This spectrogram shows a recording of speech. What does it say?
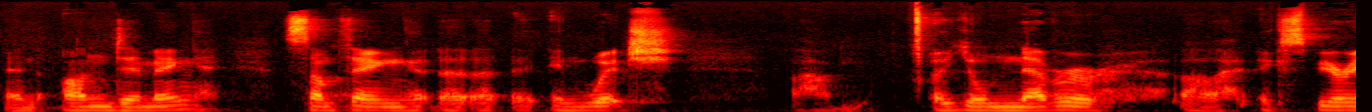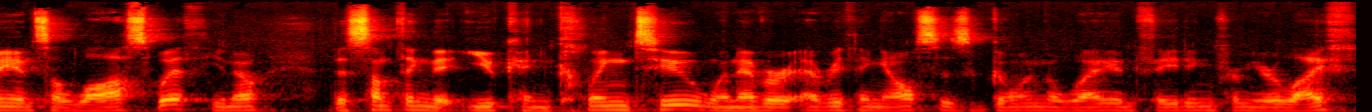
and undimming something uh, uh, in which um, you'll never uh, experience a loss with, you know, there's something that you can cling to whenever everything else is going away and fading from your life.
